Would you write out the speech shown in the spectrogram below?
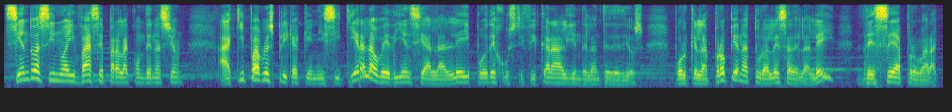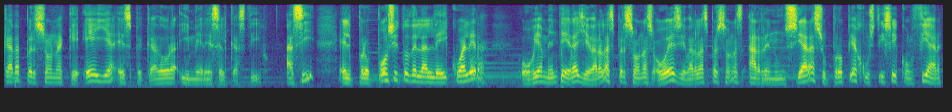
Siendo así, no hay base para la condenación. Aquí Pablo explica que ni siquiera la obediencia a la ley puede justificar a alguien delante de Dios, porque la propia naturaleza de la ley desea probar a cada persona que ella es pecadora y merece el castigo. Así, el propósito de la ley, ¿cuál era? Obviamente era llevar a las personas, o es llevar a las personas a renunciar a su propia justicia y confiar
